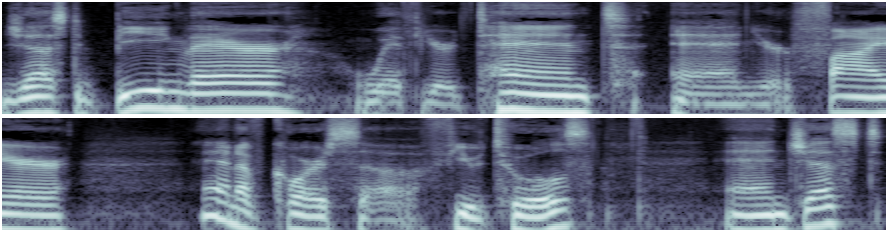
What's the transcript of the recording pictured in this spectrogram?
Just being there with your tent and your fire, and of course, a few tools, and just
